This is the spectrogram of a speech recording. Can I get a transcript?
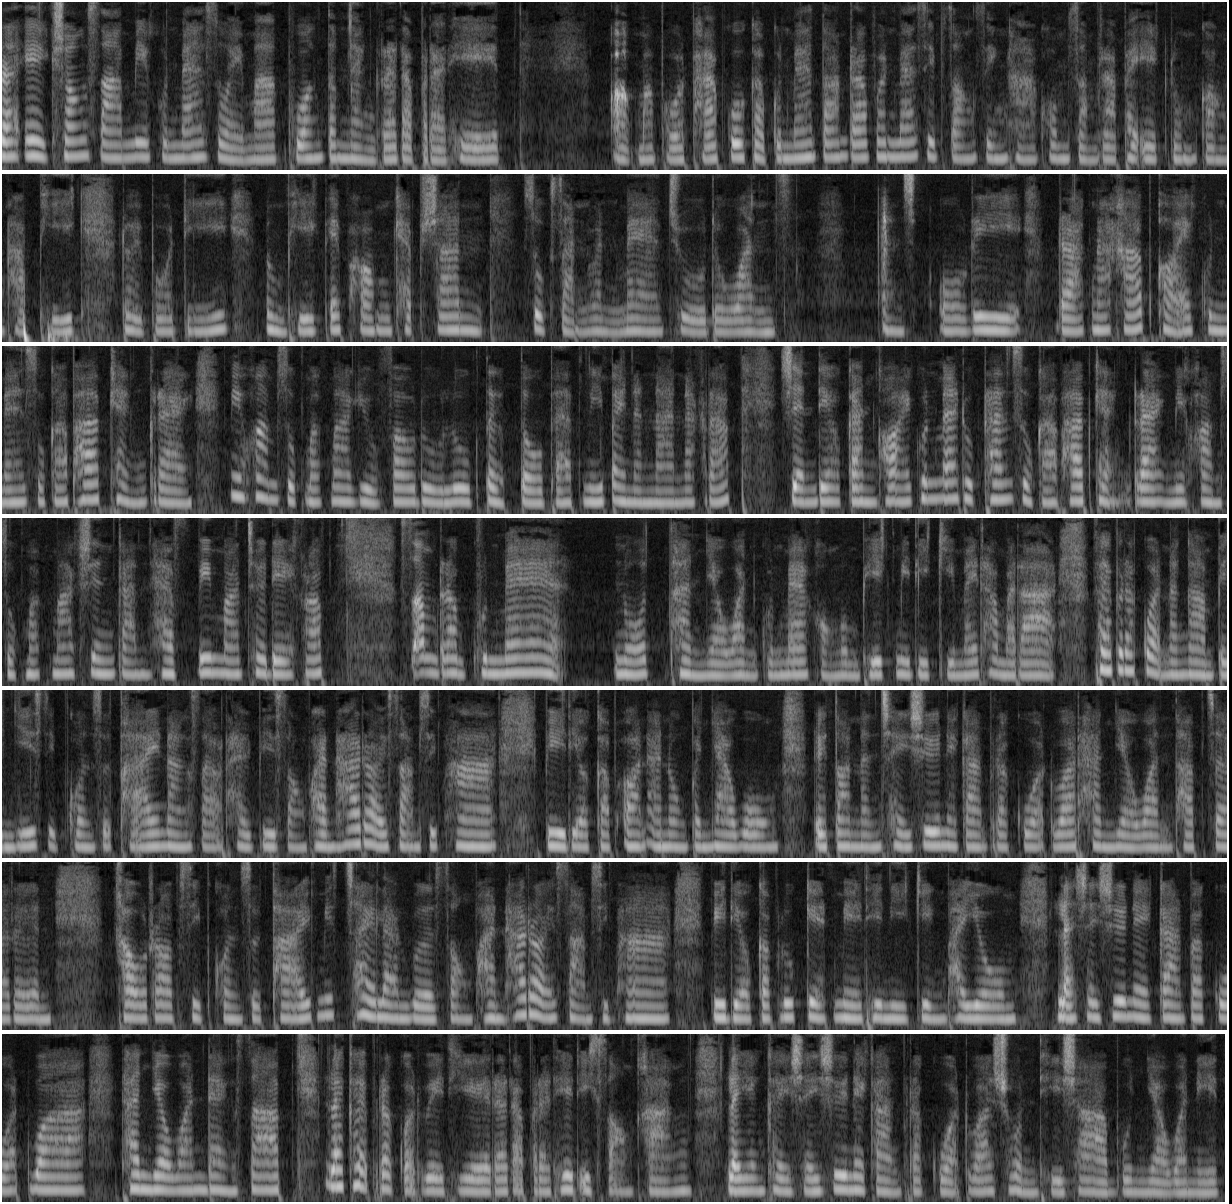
พระเอกช่องสามมีคุณแม่สวยมากพ่วงตำแหน่งระดับประเทศ ออกมาโพสต์ภาพคู่กับคุณแม่ต้อนรับวันแม่ 12 สิงหาคมสำหรับพระเอกหนุ่มกองทัพพีค โดยโพสต์นี้หนุ่มพีคได้พร้อมแคปชั่น สุขสันต์วันแม่ to the ones and only รักนะครับ ขอให้คุณแม่สุขภาพแข็งแกร่ง มีความสุขมากๆ อยู่เฝ้าดูลูกเติบโตแบบนี้ไปนานๆนะครับ เช่นเดียวกันขอให้คุณแม่ทุกท่านสุขภาพแข็งแรง มีความสุขมากๆ เช่นกัน Happy Mother Day ครับสำหรับคุณแม่ นุชธัญวันคุณแม่ของหนุ่มพิกมีดีกีไม่ธรรมดาเคยประกวดนางงามเป็น 20 คนสุดท้ายนางสาวไทยปี 2535 ปีเดียวกับออนอนงปัญญาวงศ์โดยตอนนั้นใช้ชื่อในการประกวดว่าธัญวันทับเจริญ เข้ารอบ 10 คนสุดท้ายมิสไทยแลนด์เวิร์ด2535 ปีเดียวกับลูกเกดเมทินีกิ่งพยม และใช้ชื่อในการประกวดว่าธัญวันแดงทรัพย์ และเคยประกวดเวทีระดับประเทศอีกสองครั้ง และยังเคยใช้ชื่อในการประกวดว่าชนทิชาบุญยาวนิช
